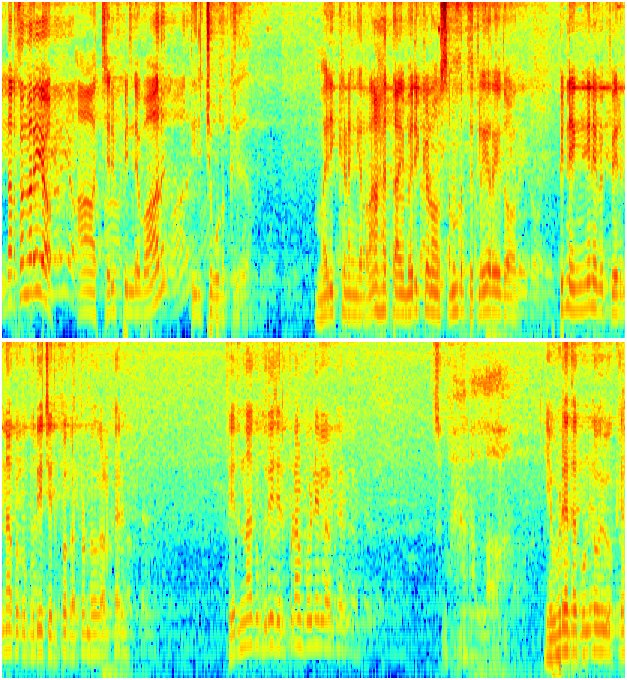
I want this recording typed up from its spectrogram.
എന്താർത്ഥം അറിയോ ആ ചെരുപ്പിന്റെ വാറ് തിരിച്ചു കൊടുക്കുക. മരിക്കണമെങ്കിൽ റാഹത്തായി മരിക്കണോ? സമ്പത്ത് ക്ലിയർ ചെയ്തോ? പിന്നെ എങ്ങനെ പെരുന്നാക്കൊക്കെ പുതിയ ചെരുപ്പ് കട്ടുണ്ടോ ആൾക്കാർ പെരുന്നാക്ക് പുതിയ ചെരുപ്പിടാൻ പേടിയല്ലോ ആൾക്കാർ എവിടെ അതാ കൊണ്ടുപോയി വെക്കുക?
